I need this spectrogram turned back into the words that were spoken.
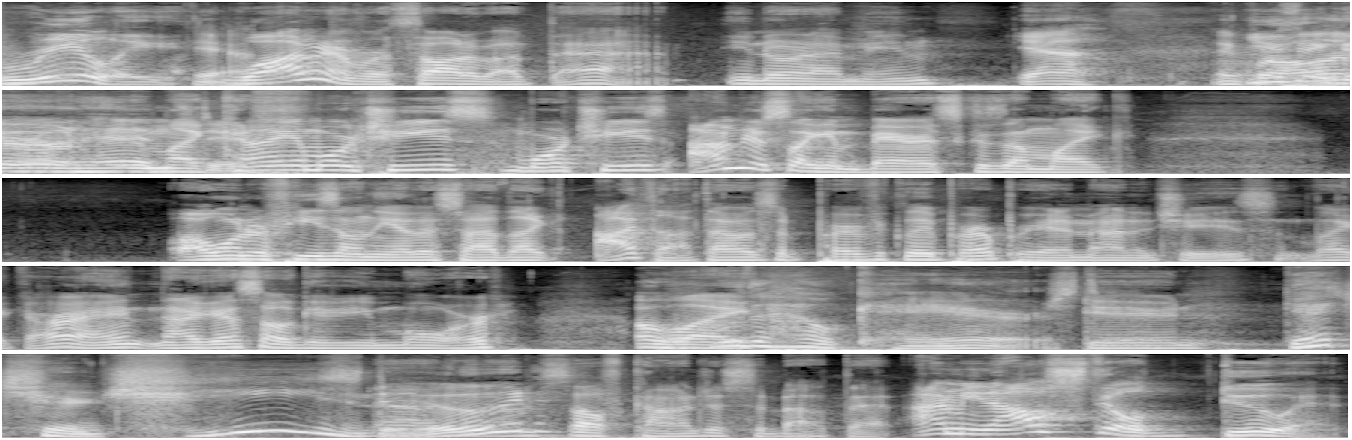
really? Yeah. Well, I've never thought about that. You know what I mean? Yeah. Like You we're all in our of own heads, I'm like, dude. can I get more cheese? More cheese? I'm just like embarrassed because I'm like, I wonder if he's on the other side. Like, I thought that was a perfectly appropriate amount of cheese. Like, all right, I guess I'll give you more. oh, like, who the hell cares, dude? dude? Get your cheese, I'm dude. self conscious about that. I mean, I'll still do it,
